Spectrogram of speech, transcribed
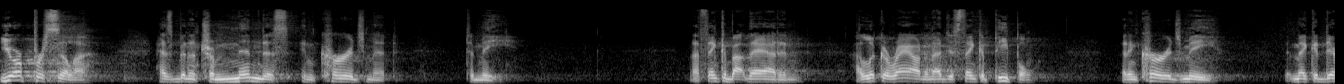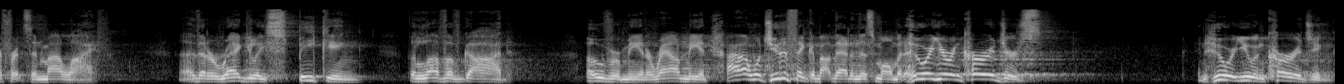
your Priscilla, has been a tremendous encouragement to me. I think about that and I look around and I just think of people that encourage me, that make a difference in my life, uh, that are regularly speaking the love of God over me and around me. And I want you to think about that in this moment. Who are your encouragers? And who are you encouraging?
